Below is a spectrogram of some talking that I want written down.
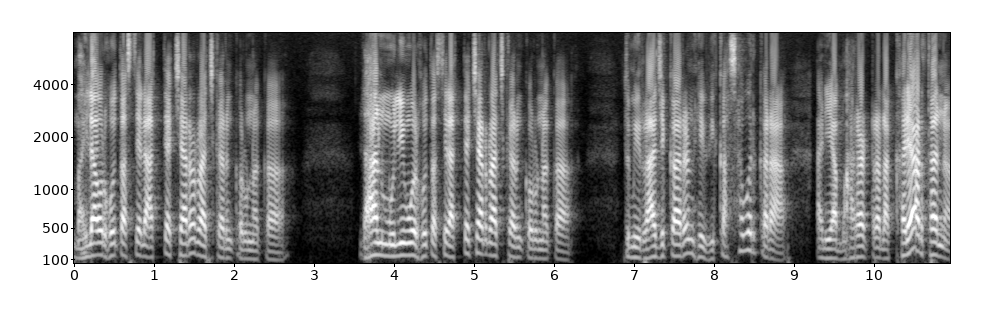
महिलावर होत असलेल्या अत्याचारावर राजकारण करू नका. लहान मुलींवर होत असलेल्या अत्याचार राजकारण करू नका. तुम्ही राजकारण हे विकासावर करा आणि या महाराष्ट्राला खऱ्या अर्थानं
